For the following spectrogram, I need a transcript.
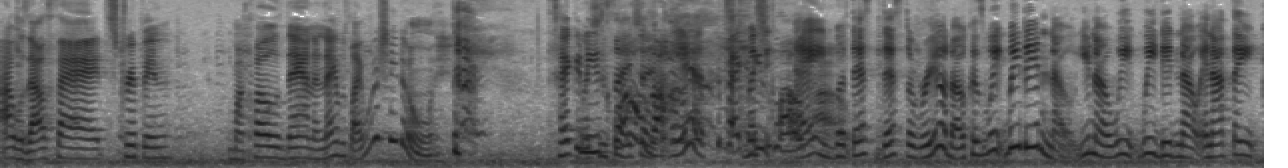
I was outside stripping my clothes down, and they was like, "What's she doing?" Taking What these you say, clothes off. Yeah, Taking but these you- clothes hey, off. but that's that's the real though, because we we didn't know. You know, we we didn't know, and I think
